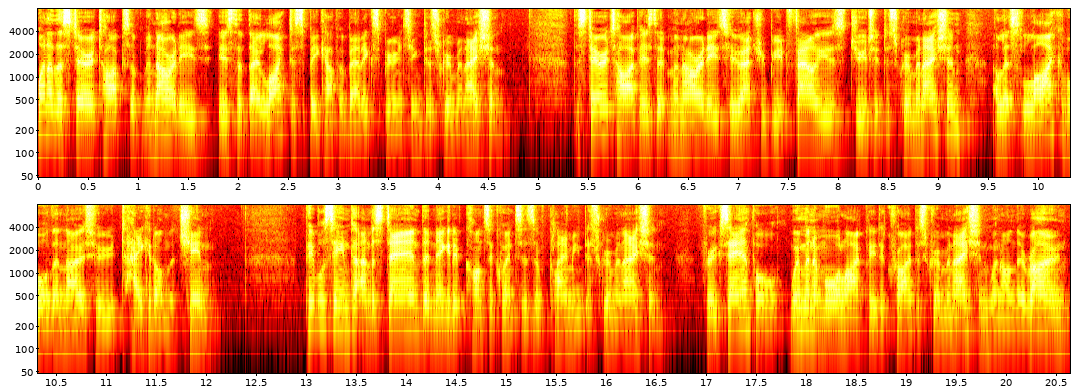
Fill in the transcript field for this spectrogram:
One of the stereotypes of minorities is that they like to speak up about experiencing discrimination. The stereotype is that minorities who attribute failures due to discrimination are less likeable than those who take it on the chin. People seem to understand the negative consequences of claiming discrimination. For example, women are more likely to cry discrimination when on their own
